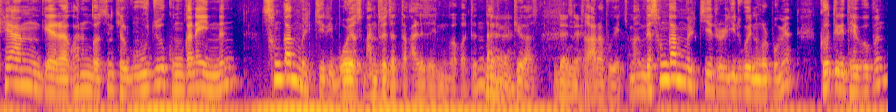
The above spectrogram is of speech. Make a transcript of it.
태양계라고 하는 것은 결국 우주 공간에 있는 성간 물질이 모여서 만들어졌다고 알려져 있는 거거든. 나중에 네. 뒤에 가서 네, 네. 더 알아보겠지만. 근데 성간 물질을 이루고 있는 걸 보면 그것들이 대부분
